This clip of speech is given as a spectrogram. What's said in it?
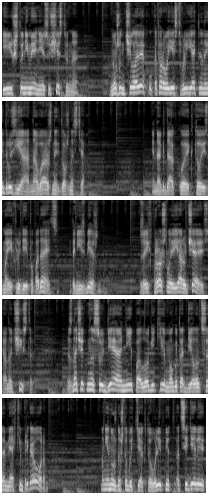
И, что не менее существенно, нужен человек, у которого есть влиятельные друзья на важных должностях. Иногда кое-кто из моих людей попадается, это неизбежно. За их прошлое я ручаюсь, оно чисто. Значит, на суде они, по логике, могут отделаться мягким приговором. Мне нужно, чтобы те, кто влипнет, отсидели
